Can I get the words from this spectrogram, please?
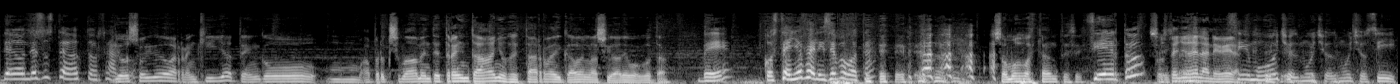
¿De dónde es usted, doctor Sarco? Yo soy de Barranquilla, tengo mm, aproximadamente 30 años de estar radicado en la ciudad de Bogotá. ¿Ve? Costeño feliz en Bogotá, Somos bastantes, sí. ¿cierto? Costeños de la nevera. Sí, muchos, muchos, muchos, sí.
